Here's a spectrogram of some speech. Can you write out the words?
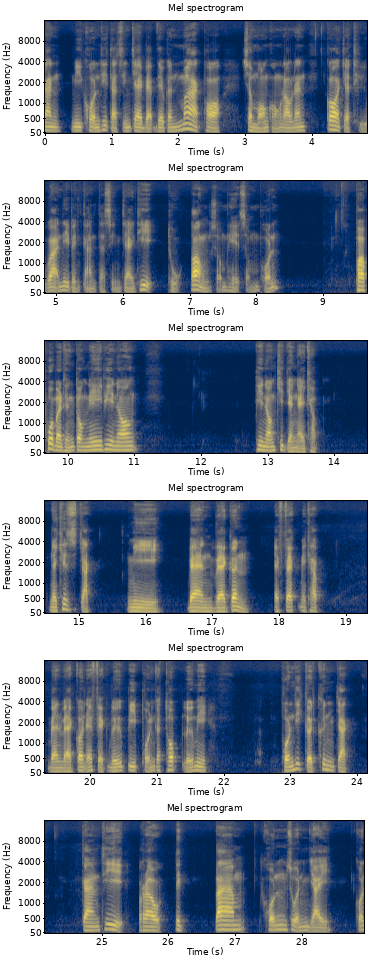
กัน มีคนที่ตัดสินใจแบบเดียวกันมากพอสมองของเรานั้นก็จะถือว่านี่เป็นการตัดสินใจที่ถูกต้องสมเหตุสมผล พอพูดมาถึงตรงนี้พี่น้อง พี่น้องคิดยังไงครับ ในคริสตจักรมีแบรนด์แวกเกน เอฟเฟกไหมครับแบนแวกอนเอฟเฟกหรือมีผลกระทบ หรือมีผลที่เกิดขึ้นจากการที่เราติดตามคนส่วนใหญ่ คน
